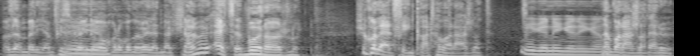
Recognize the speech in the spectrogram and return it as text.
az ember ilyen fizikai dolgokra gondolni, hogy lehet megcsinálni, mert egyszer varázslat. És akkor lehet fénykart, ha varázslat. Igen, igen, igen. Nem varázslat, erő.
